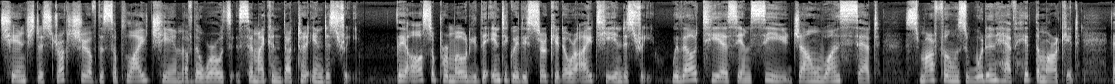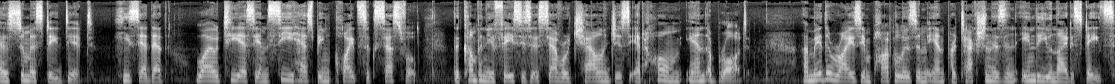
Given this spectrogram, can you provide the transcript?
changed the structure of the supply chain of the world's semiconductor industry. They also promoted the integrated circuit or IC industry. Without TSMC, Chang once said, smartphones wouldn't have hit the market as soon as they did. He said that while TSMC has been quite successful, the company faces several challenges at home and abroad. Amid the rise in populism and protectionism in the United States,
